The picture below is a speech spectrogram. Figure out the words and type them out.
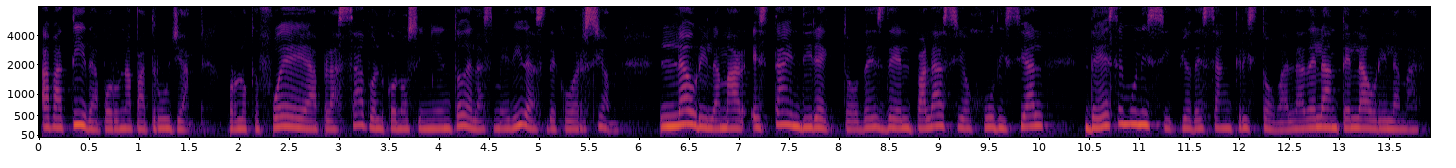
abatida por una patrulla, por lo que fue aplazado el conocimiento de las medidas de coerción. Lauri Lamar está en directo desde el Palacio Judicial de ese municipio de San Cristóbal. Adelante, Lauri Lamar.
